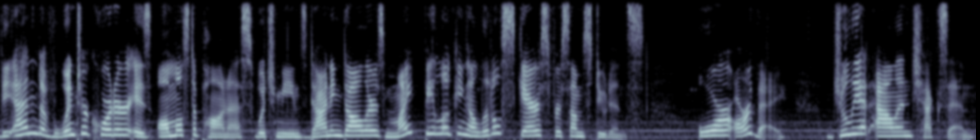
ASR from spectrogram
The end of winter quarter is almost upon us, which means dining dollars might be looking a little scarce for some students. Or are they? Juliet Allen checks in.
